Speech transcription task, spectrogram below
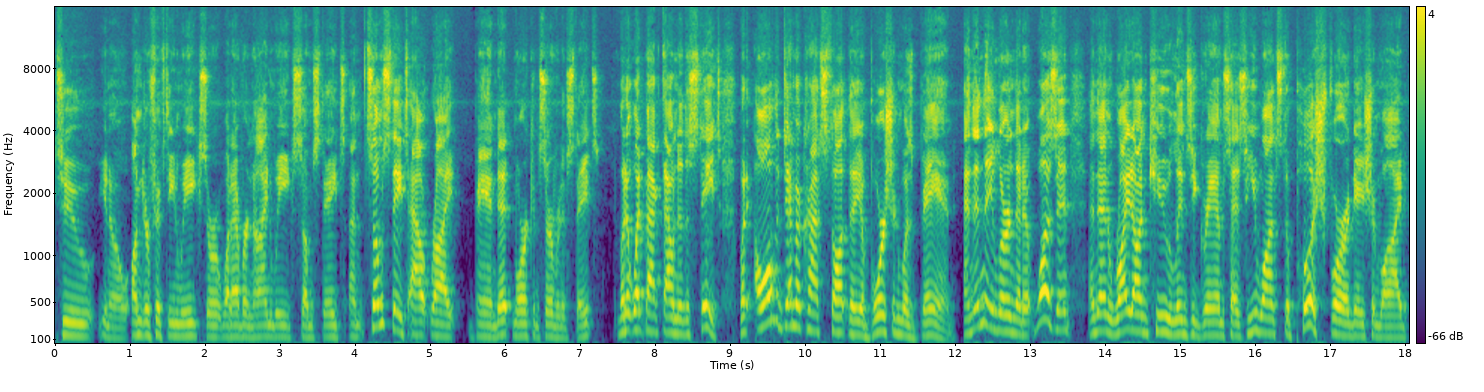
to you know under 15 weeks or whatever, nine weeks. Some states and some states outright banned it. More conservative states. But it went back down to the states. But all the Democrats thought the abortion was banned. And then they learned that it wasn't. And then, right on cue, Lindsey Graham says he wants to push for a nationwide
